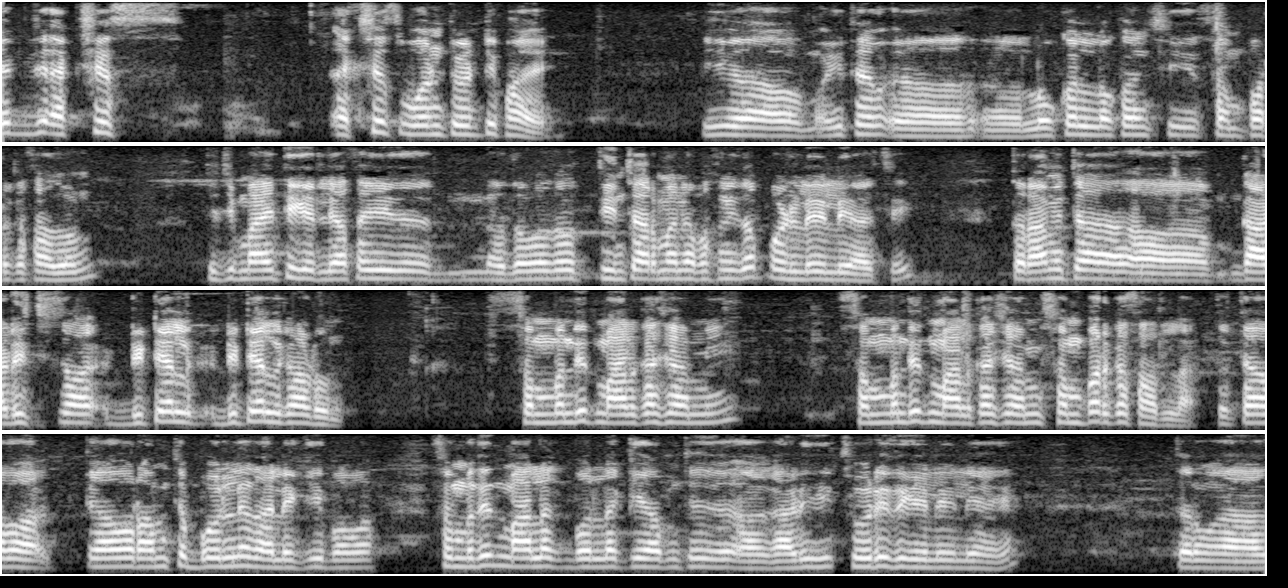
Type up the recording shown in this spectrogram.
एक जे access access one twenty five ही इथे लोकल लोकांशी संपर्क साधून त्याची माहिती घेतली. आता ही जवळजवळ तीन चार महिन्यापासून इथं पडलेली आहे याची तर आम्ही त्या गाडीचा डिटेल डिटेल काढून संबंधित मालकाशी आम्ही संबंधित मालकाशी आम्ही संपर्क साधला. तर त्या त्यावर आमचे बोलणे झाले की बाबा संबंधित मालक बोलला की आमची गाडी चोरीत गेलेली आहे. तर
